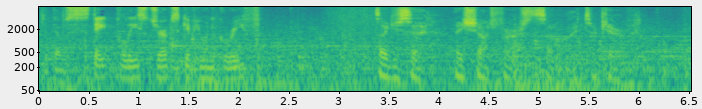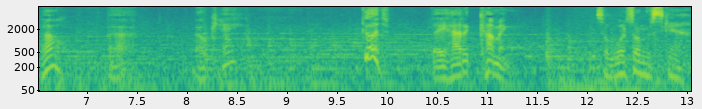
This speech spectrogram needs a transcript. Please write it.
Did those state police jerks give you any grief? It's like you said. They shot first, so I took care of it. Oh, uh, okay. Good. They had it coming. So what's on the scan?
